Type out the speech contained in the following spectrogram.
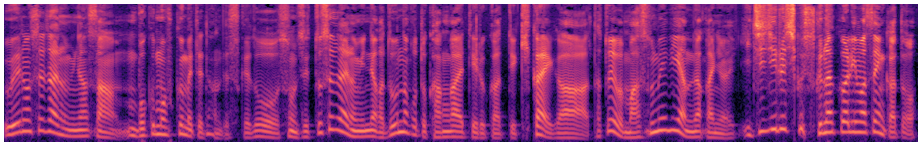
上の世代の皆さん僕も含めてなんですけどその Z 世代のみんながどんなことを考えているかっていう機会が例えばマスメディアの中には著しく少なくありませんかと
